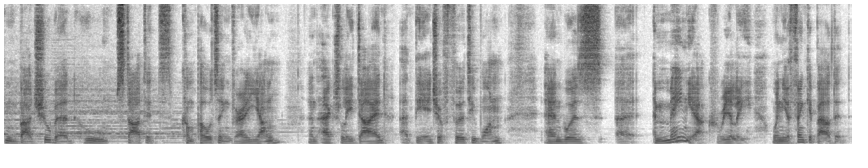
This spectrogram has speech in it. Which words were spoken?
Thinking about Schubert, who started composing very young and actually died at the age of 31 and was uh, a maniac, really, when you think about it,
